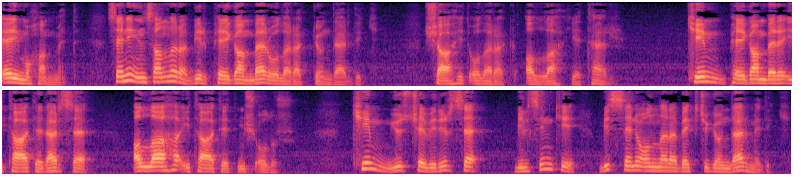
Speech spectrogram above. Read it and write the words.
Ey Muhammed! Seni insanlara bir peygamber olarak gönderdik. Şahit olarak Allah yeter. Kim peygambere itaat ederse Allah'a itaat etmiş olur. Kim yüz çevirirse bilsin ki biz seni onlara bekçi göndermedik.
